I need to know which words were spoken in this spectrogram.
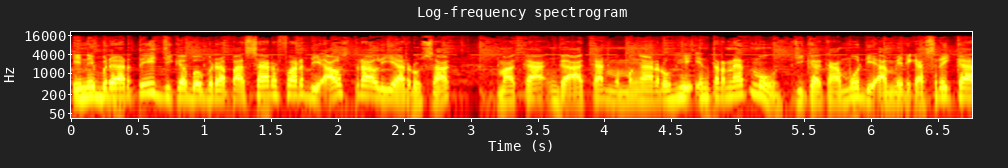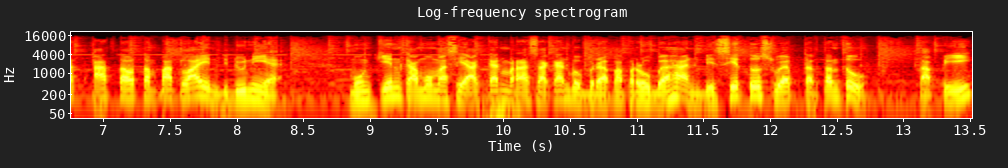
Ini berarti jika beberapa server di Australia rusak, maka nggak akan memengaruhi internetmu jika kamu di Amerika Serikat atau tempat lain di dunia. Mungkin kamu masih akan merasakan beberapa perubahan di situs web tertentu, tapi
